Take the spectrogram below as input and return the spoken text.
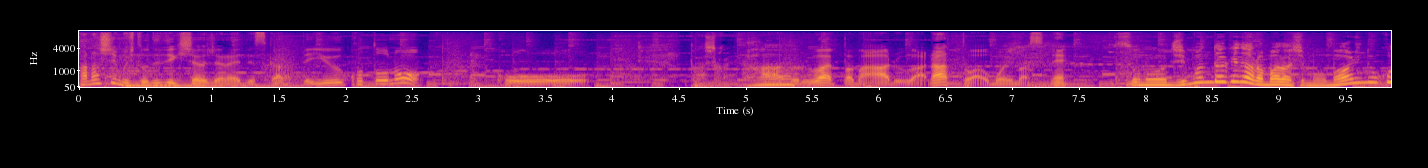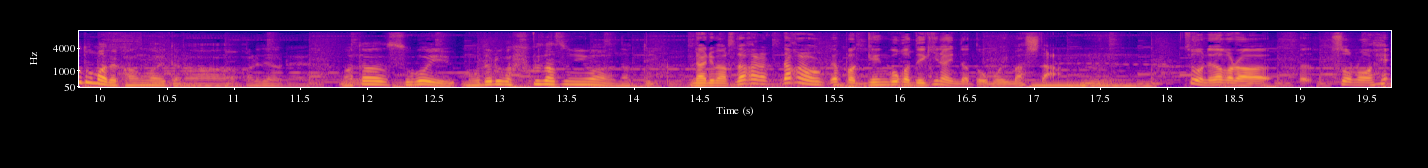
悲しむ人出てきちゃうじゃないですかっていうことの、こう、確かになハードルはやっぱまああるわなとは思いますね。その自分だけならまだしも周りのことまで考えたらあれだよねまたすごいモデルが複雑にはなっていくなります。だから、だからやっぱ言語ができないんだと思いました。ううんんそうね、だから、その、へ、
